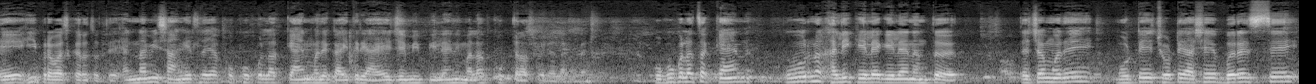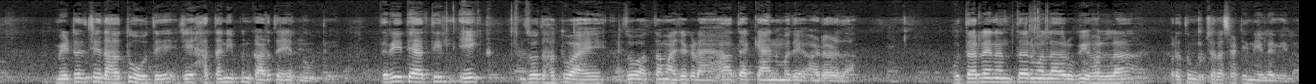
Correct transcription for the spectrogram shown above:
हेही प्रवास करत होते. ह्यांना मी सांगितलं या कोको कोला कॅनमध्ये काहीतरी आहे जे मी पिल्याने मला खूप त्रास व्हायला लागला. कोकोकोलाचा कॅन पूर्ण खाली केल्या गेल्यानंतर त्याच्यामध्ये मोठे छोटे असे बरेचसे मेटलचे धातू होते जे हाताने पण काढता येत नव्हते. तरी त्यातील एक जो धातू आहे जो आता माझ्याकडे आहे हा त्या कॅनमध्ये आढळला. उतरल्यानंतर मला रुबी हॉलला प्रथम उपचारासाठी नेलं गेलं.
